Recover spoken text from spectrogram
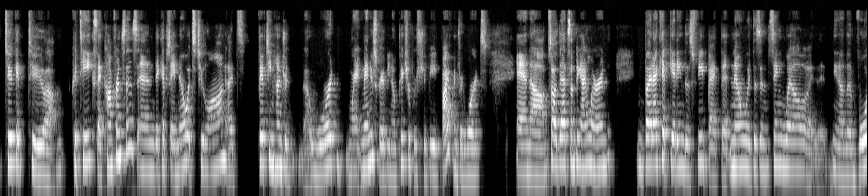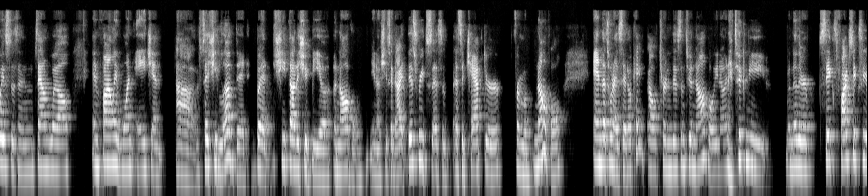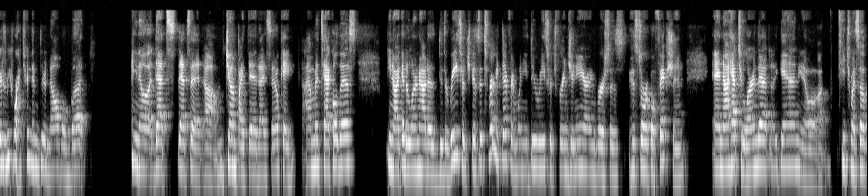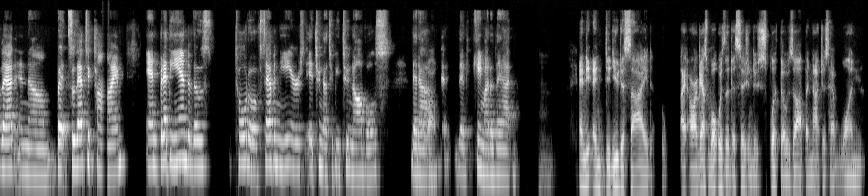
took it to um, critiques at conferences and they kept saying no it's too long. It's 1500 uh, word manuscript. You know picture book should be 500 words and um, so that's something i learned but i kept getting this feedback that no it doesn't sing well uh, you know the voice doesn't sound well and finally one agent uh, said she loved it but she thought it should be a, a novel you know she said I, this reads as a, as a chapter from a novel and that's when i said okay i'll turn this into a novel you know and it took me another six, five, six years before I turned it into a novel. But you know, that's that's that um, jump I did. I said, okay, I'm gonna tackle this. You know, I got to learn how to do the research because it's very different when you do research for engineering versus historical fiction. And I had to learn that again, you know, uh, teach myself that. And um, but so that took time. And but at the end of those total of seven years, it turned out to be two novels that oh, uh that, that came out of that. Hmm. And and did you decide, or I guess, what was the decision to split those up and not just have one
